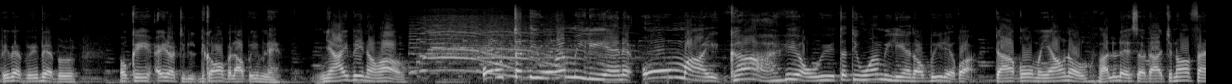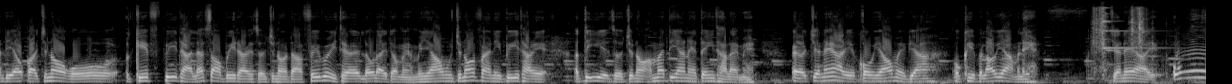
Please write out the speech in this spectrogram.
ဘေးဘက်ဘေးဘက် bro Okay အဲ့တော့ဒီဒီကောင်ကဘယ်လောက်ပေးမလဲအများကြီးပေးတော့ငါ့ကို Oh 31 million နဲ့ Oh my god ဟေးဝေး31 million တော့ပေးတယ်ကွာဒါကိုမရောင်းတော့ဘူးဘာလို့လဲဆိုတော့ဒါကျွန်တော် fan တယောက်ကကျွန်တော်ကို gift ပေးတာလက်ဆောင်ပေးထားတယ်ဆိုတော့ကျွန်တော်ဒါ favorite ထဲလောက်လိုက်တော့မယ်မရောင်းဘူးကျွန်တော် fan တွေပေးထားတဲ့အသီးရယ်ဆိုကျွန်တော်အမတ်တရားနဲ့တင်ထားလိုက်မယ်အဲ့တော့ကျန်တဲ့ဟာတွေအကုန်ရောင်းမယ်ဗျာ Okay ဘယ်လောက်ရမလဲကျန်တဲ့ဟာတွေ Oh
